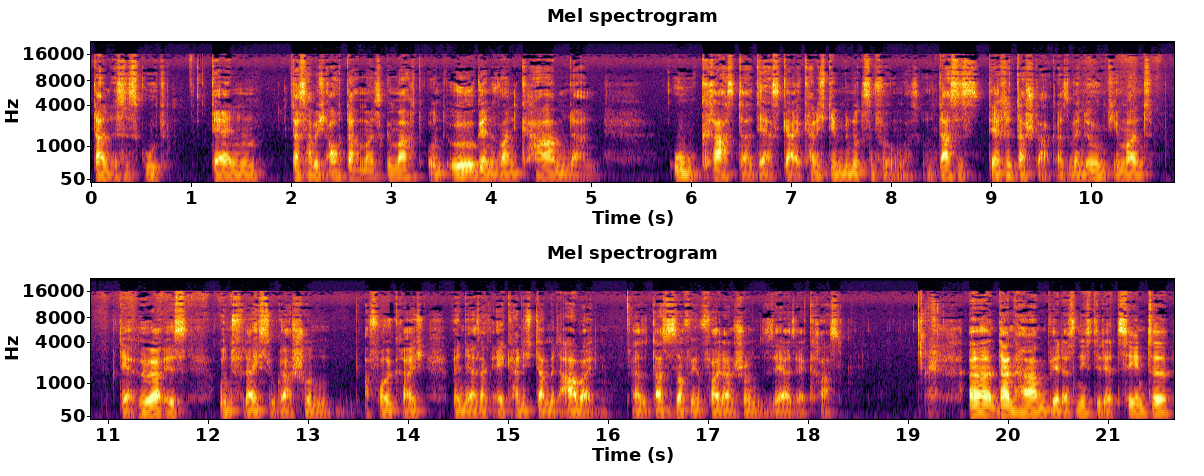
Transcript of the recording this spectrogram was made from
dann ist es gut. Denn das habe ich auch damals gemacht und irgendwann kam dann, uh, krass, der ist geil, kann ich den benutzen für irgendwas? Und das ist der Ritterschlag. Also wenn irgendjemand, der höher ist und vielleicht sogar schon erfolgreich, wenn der sagt, ey, kann ich damit arbeiten? Also das ist auf jeden Fall dann schon sehr, sehr krass. Äh, dann haben wir das nächste, der zehnte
